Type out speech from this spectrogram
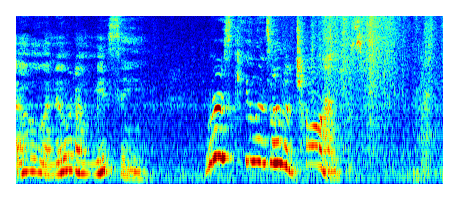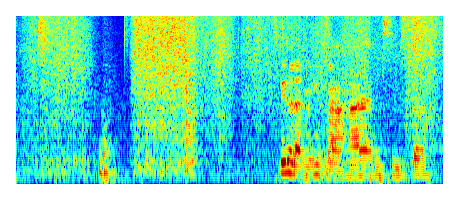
Oh, I know what I'm missing. Where's Keelan's other charms? See what I mean by hiding some stuff?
